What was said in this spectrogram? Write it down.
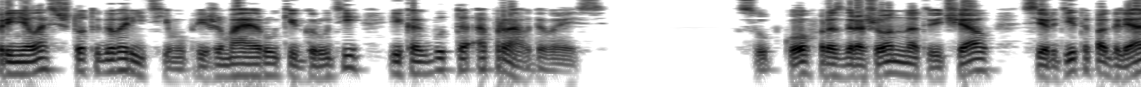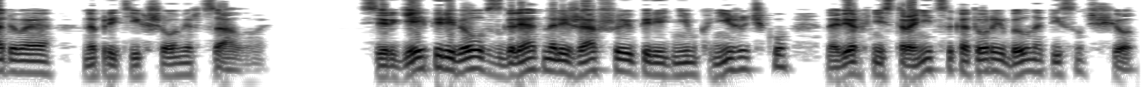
принялась что-то говорить ему, прижимая руки к груди и как будто оправдываясь. Зубков раздраженно отвечал, сердито поглядывая на притихшего Мерцалова. Сергей перевел взгляд на лежавшую перед ним книжечку, на верхней странице которой был написан счет.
